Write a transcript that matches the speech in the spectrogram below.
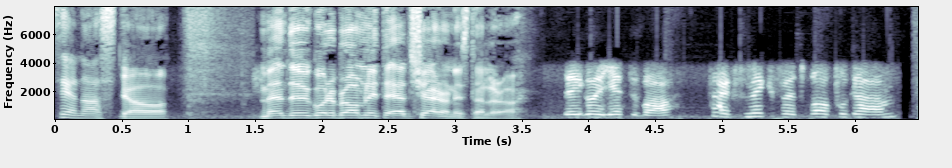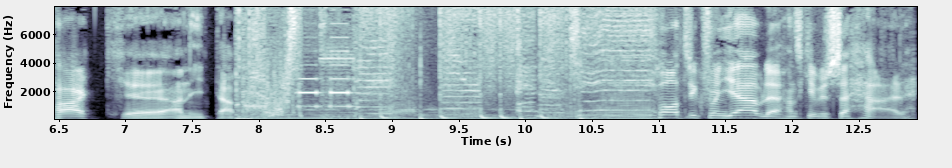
senast. Ja. Men du, går det bra med lite Ed Sheeran istället då? Det går jättebra. Tack så mycket för ett bra program. Tack eh, Anita. Patrik från Gävle, han skriver så här.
